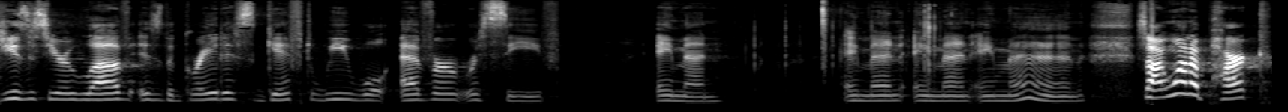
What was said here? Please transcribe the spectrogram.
Jesus, your love is the greatest gift we will ever receive. Amen. Amen, amen, amen. So I want to park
